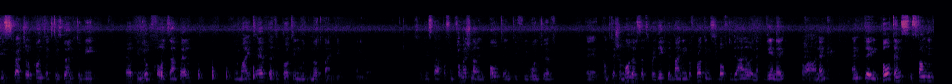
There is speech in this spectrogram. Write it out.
this structural context is going to be hairpin loop, for example, we might have that the protein would not bind here anymore. So these type of information are important if we want to have computational models that predict the binding of proteins both to the DNA or RNA. And the importance is found in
